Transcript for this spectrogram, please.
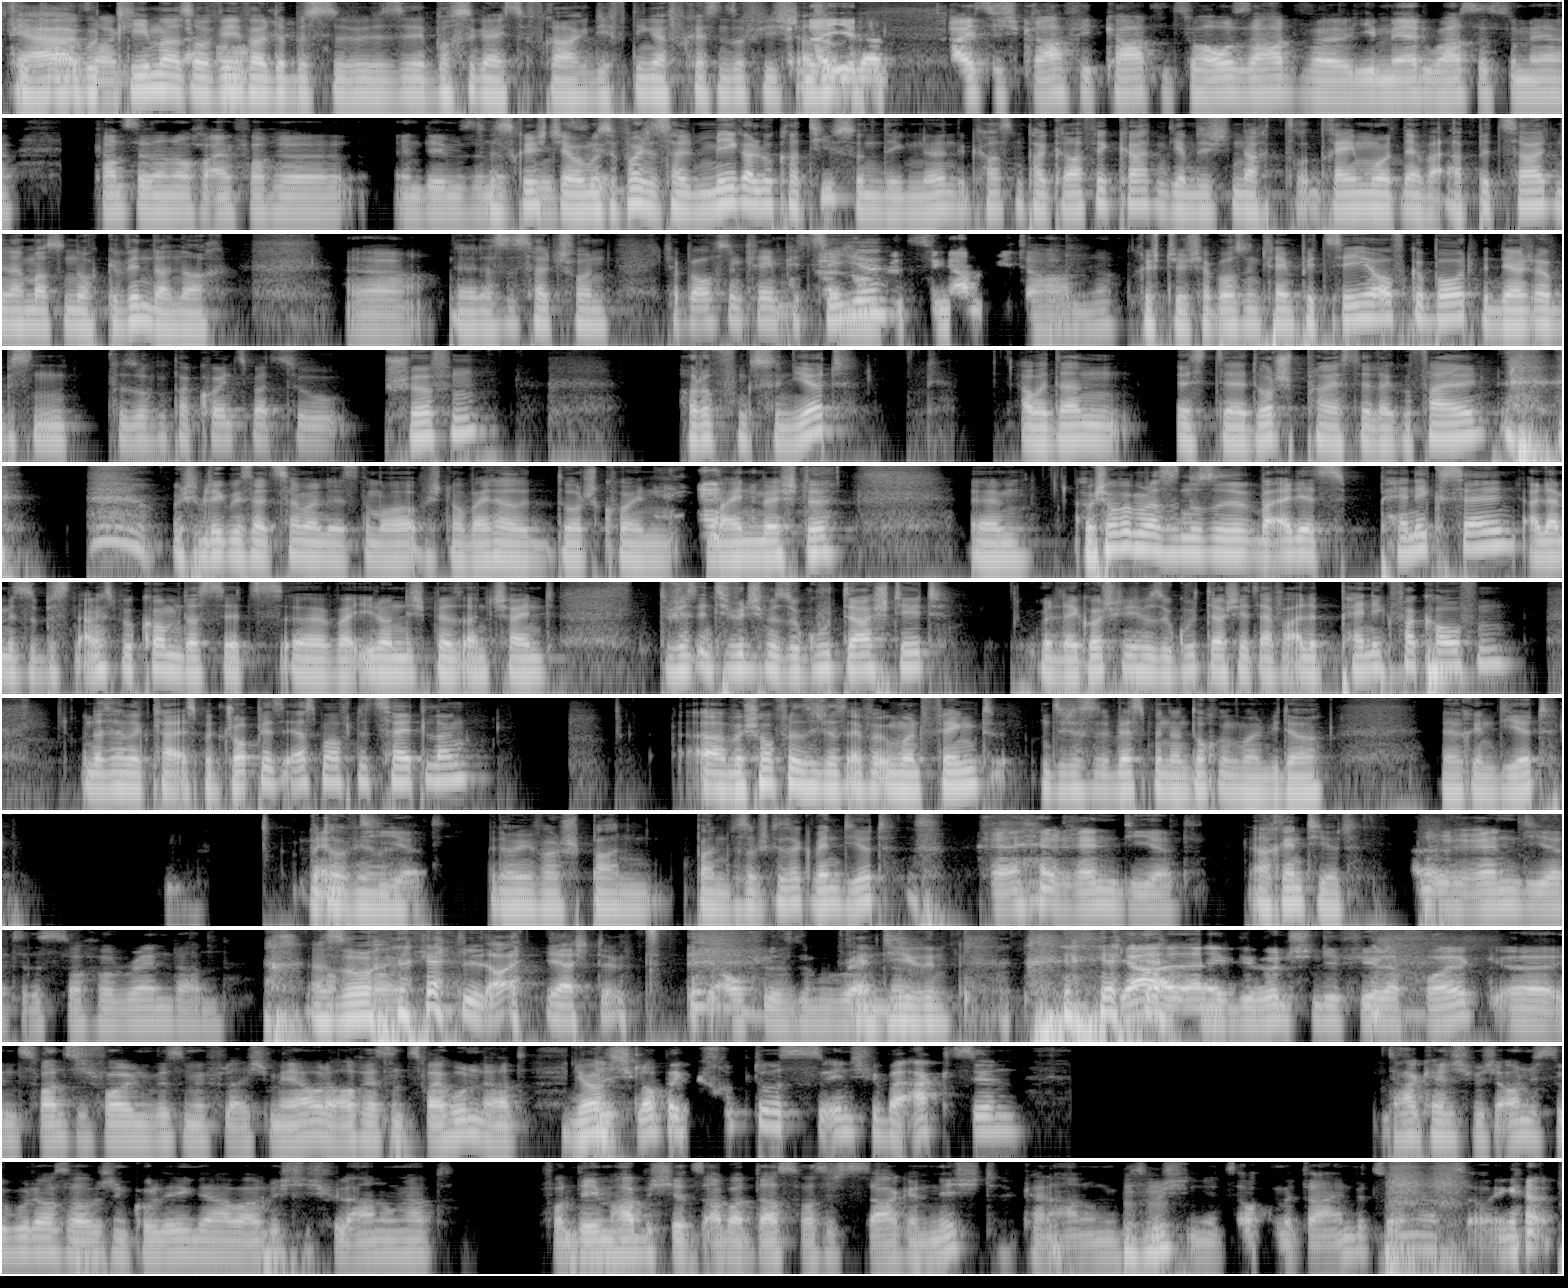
Ja, gut, Klima ist auf jeden. Fall, da bist du, brauchst du gar nicht zu fragen. Die Dinger fressen so viel. Wenn da jeder 30 Grafikkarten zu Hause hat, weil je mehr du hast, desto mehr kannst du dann auch einfach äh, in dem Sinne. Das ist richtig, aber man muss dir vorstellen, das ist halt mega lukrativ, so ein Ding, ne? Du hast ein paar Grafikkarten, die haben sich nach dr- drei Monaten einfach abbezahlt und dann machst du noch Gewinn danach. Ja. Ja, das ist halt schon. Ich habe auch so einen kleinen Du musst PC halt hier. Anbieter haben, ne? Richtig, ich habe auch so einen kleinen PC hier aufgebaut, mit dem ich auch ein bisschen versucht, ein paar Coins mal zu schürfen. Hat auch funktioniert. Aber dann ist der Doge-Preis leider gefallen. Und ich überlege mir jetzt halt zweimal jetzt nochmal, ob ich noch weiter Dogecoin meinen möchte. Ähm, aber ich hoffe immer, dass es nur so, weil alle jetzt Panic sellen, alle haben jetzt so ein bisschen Angst bekommen, dass jetzt, äh, weil Elon nicht mehr so anscheinend durch das Interview nicht mehr so gut dasteht, oder der Goldschmied nicht mehr so gut dasteht, jetzt einfach alle Panic verkaufen. Und das ist ja klar, erstmal droppt jetzt erstmal auf eine Zeit lang. Aber ich hoffe, dass sich das einfach irgendwann fängt und sich das Investment dann doch irgendwann wieder äh, rendiert. Rentiert. Wird auf jeden Fall spannend. Was habe ich gesagt? Vendiert? Re- Rendiert. Ach, rentiert. Rendiert ist doch rendern. Also, ja, stimmt. Die Auflösung Rendieren. ja, ey, wir wünschen dir viel Erfolg. Äh, in 20 Folgen wissen wir vielleicht mehr oder auch erst in 200. Ja. Also ich glaube, bei Krypto ist es ähnlich wie bei Aktien. Da kenne ich mich auch nicht so gut aus. Da habe ich einen Kollegen, der aber richtig viel Ahnung hat. Von dem habe ich jetzt aber das, was ich sage, nicht. Keine Ahnung, wieso Mhm. ich ihn jetzt auch mit da einbezogen habe. Ist auch egal.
